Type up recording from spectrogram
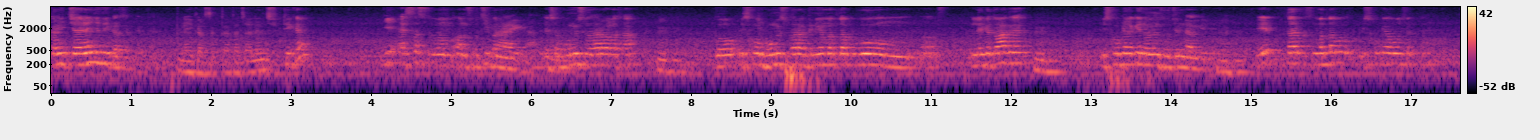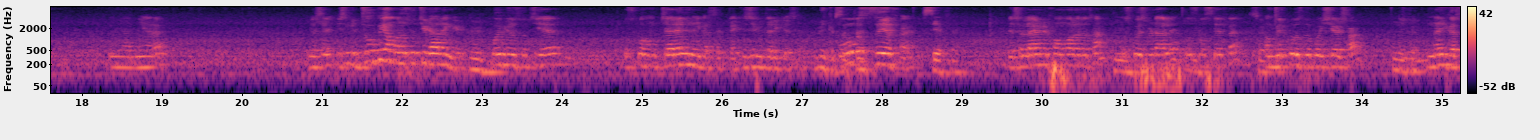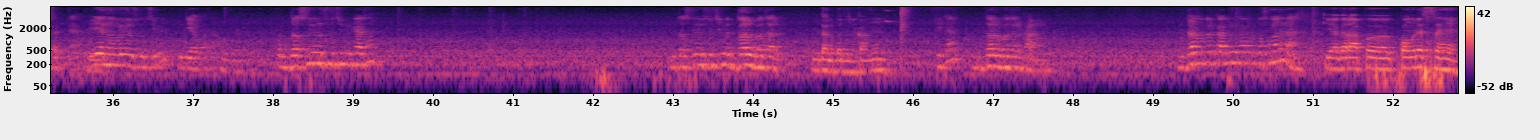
कहीं चैलेंज नहीं कर सकते थे। नहीं कर सकता था चैलेंज ठीक है? ये ऐसा अनुसूची बनाया गया। जैसे भूमि सुधार वाला था तो इसको भूमि सुधार अधिनियम मतलब वो लेके तो आ गए। इसको क्या कि नवीन सूची में डाल दिए ये तर्क मतलब इसको क्या बोल सकते हैं? याद नहीं आ रहा। जैसे इसमें जो भी हम अनुसूची डालेंगे हम्म। कोई भी अनुसूची है उसको हम चैलेंज नहीं कर सकते किसी भी तरीके से। नहीं कर वो सेफ़ है। सेफ़ है। जैसे लैंड रिफॉर्म वाला जो था हम्म। उसको इसमें डाले तो उसको सेफ़ है। हम बिल्कुल उसमें कोई छेड़छाड़ नहीं कर नहीं कर सकते हैं। ये नौवीं अनुसूची में दिया हुआ था। अब दसवीं अनुसूची में क्या था? दसवीं अनुसूची में दल बदल। दल बदल कानून। ठीक है? दल बदल कानून दल बदल कानून का मतलब समझना है? कि अगर आप कांग्रेस से हैं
